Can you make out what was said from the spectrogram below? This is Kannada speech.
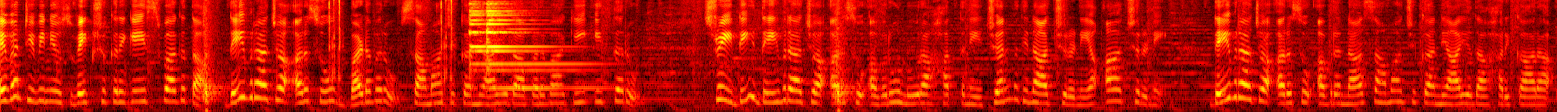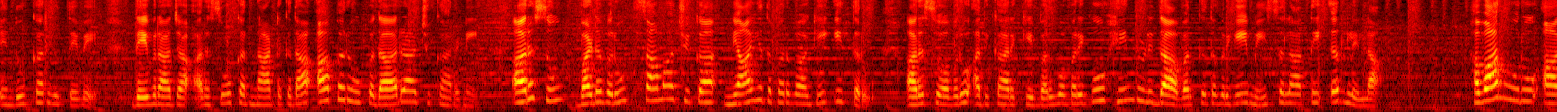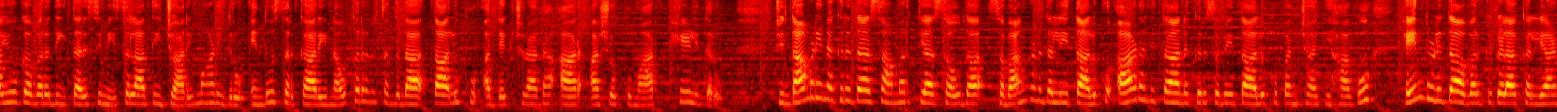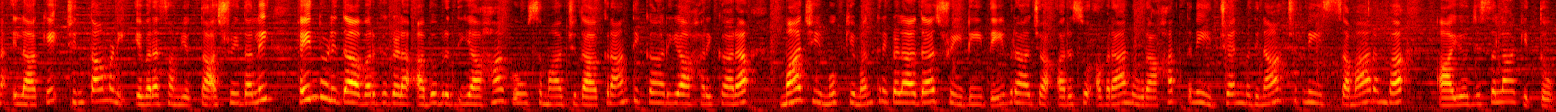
ಎವನ್ ಟಿವಿ ನ್ಯೂಸ್ ವೀಕ್ಷಕರಿಗೆ ಸ್ವಾಗತ. ದೇವರಾಜ ಅರಸು ಬಡವರು ಸಾಮಾಜಿಕ ನ್ಯಾಯದ ಪರವಾಗಿ ಇದ್ದರು. ಶ್ರೀ ಡಿ ದೇವರಾಜ ಅರಸು ಅವರು ನೂರ ಹತ್ತನೇ ಜನ್ಮದಿನಾಚರಣೆಯ ಆಚರಣೆ. ದೇವರಾಜ ಅರಸು ಅವರನ್ನ ಸಾಮಾಜಿಕ ನ್ಯಾಯದ ಹರಿಕಾರ ಎಂದು ಕರೆಯುತ್ತೇವೆ. ದೇವರಾಜ ಅರಸು ಕರ್ನಾಟಕದ ಅಪರೂಪದ ರಾಜಕಾರಣಿ. ಅರಸು ಬಡವರು ಸಾಮಾಜಿಕ ನ್ಯಾಯದ ಪರವಾಗಿ ಇದ್ದರು. ಅರಸು ಅವರು ಅಧಿಕಾರಕ್ಕೆ ಬರುವವರೆಗೂ ಹಿಂದುಳಿದ ವರ್ಗದವರಿಗೆ ಮೀಸಲಾತಿ ಇರಲಿಲ್ಲ. ಹವಾನೂರು ಆಯೋಗ ವರದಿ ತರಿಸಿ ಮೀಸಲಾತಿ ಜಾರಿ ಮಾಡಿದರು ಎಂದು ಸರ್ಕಾರಿ ನೌಕರರ ಸಂಘದ ತಾಲೂಕು ಅಧ್ಯಕ್ಷರಾದ ಆರ್ ಅಶೋಕ್ ಕುಮಾರ್ ಹೇಳಿದರು. ಚಿಂತಾಮಣಿ ನಗರದ ಸಾಮರ್ಥ್ಯ ಸೌಧ ಸಭಾಂಗಣದಲ್ಲಿ ತಾಲೂಕು ಆಡಳಿತ ನಗರಸಭೆ ತಾಲೂಕು ಪಂಚಾಯಿತಿ ಹಾಗೂ ಹಿಂದುಳಿದ ವರ್ಗಗಳ ಕಲ್ಯಾಣ ಇಲಾಖೆ ಚಿಂತಾಮಣಿ ಇವರ ಸಂಯುಕ್ತ ಆಶ್ರಯದಲ್ಲಿ ಹಿಂದುಳಿದ ವರ್ಗಗಳ ಅಭಿವೃದ್ಧಿಯ ಹಾಗೂ ಸಮಾಜದ ಕ್ರಾಂತಿಕಾರಿಯ ಹರಿಕಾರ ಮಾಜಿ ಮುಖ್ಯಮಂತ್ರಿಗಳಾದ ಶ್ರೀ ಡಿ ದೇವರಾಜ ಅರಸು ಅವರ ನೂರ ಹತ್ತನೇ ಜನ್ಮದಿನಾಚರಣೆ ಸಮಾರಂಭ ಆಯೋಜಿಸಲಾಗಿತ್ತು.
